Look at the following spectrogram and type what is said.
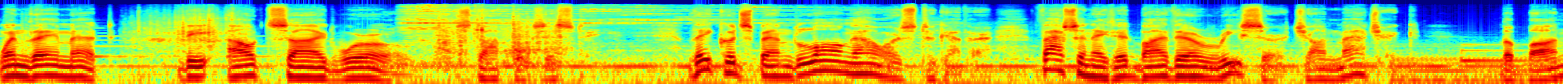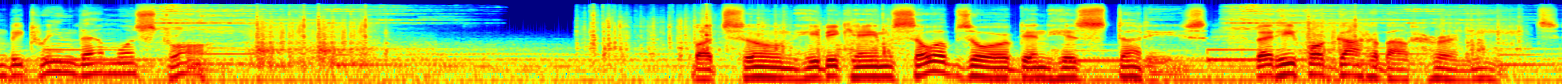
When they met, the outside world stopped existing. They could spend long hours together, fascinated by their research on magic. The bond between them was strong. But soon he became so absorbed in his studies that he forgot about her needs.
